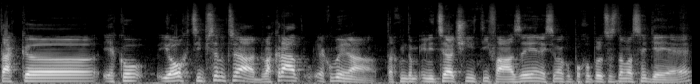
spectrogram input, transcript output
tak eh, jako jo, chcíp jsem třeba dvakrát jakoby na takovém tom iniciační té fázi, než jsem jako pochopil, co se tam vlastně děje,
